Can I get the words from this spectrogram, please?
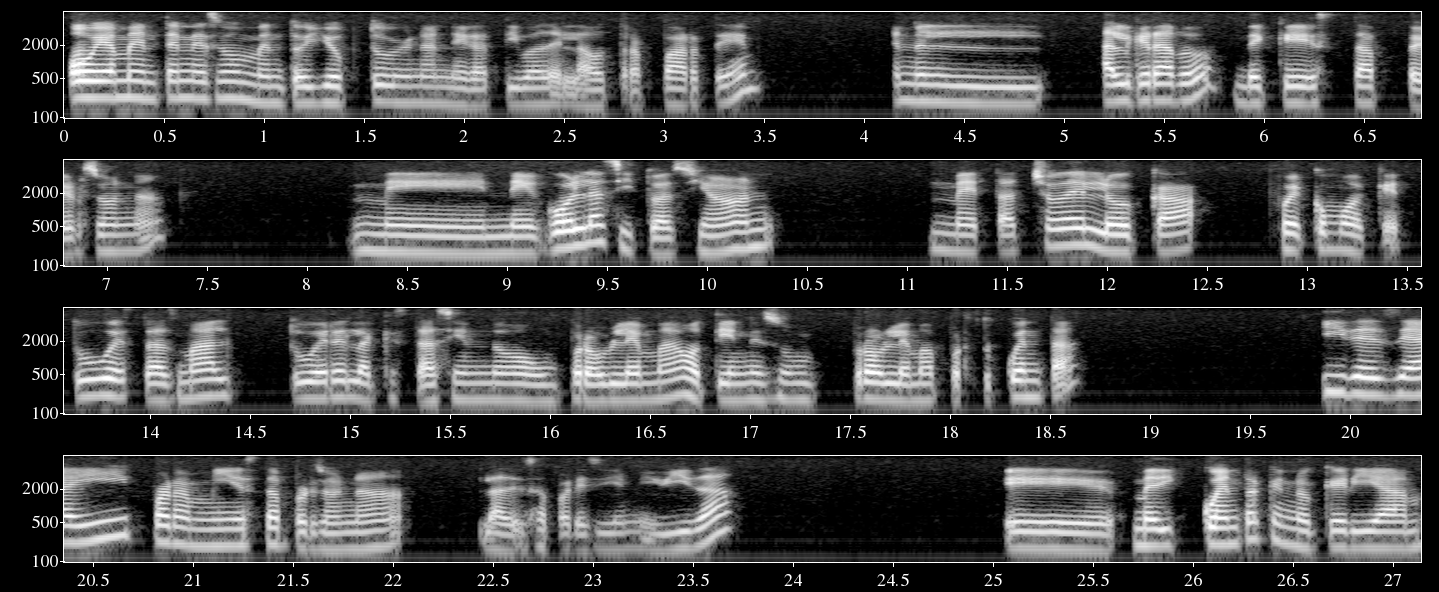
Obviamente en ese momento yo obtuve una negativa de la otra parte, al grado de que esta persona me negó la situación, me tachó de loca, fue como que tú estás mal, tú eres la que está haciendo un problema o tienes un problema por tu cuenta. Y desde ahí, para mí, esta persona la desaparecí de mi vida. Eh, me di cuenta que no quería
